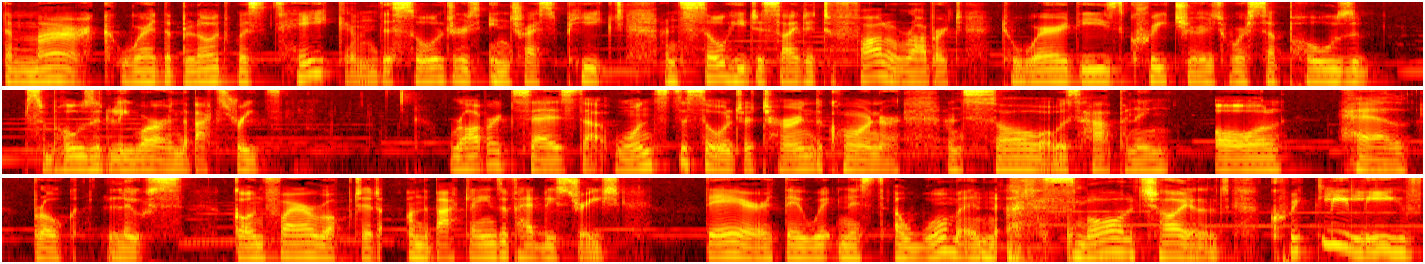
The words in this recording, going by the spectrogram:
the mark where the blood was taken, the soldier's interest peaked, and so he decided to follow Robert to where these creatures were supposed supposedly were in the back streets. Robert says that once the soldier turned the corner and saw what was happening, all hell broke loose. Gunfire erupted on the back lanes of Headley Street. There, they witnessed a woman and a small child quickly leave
